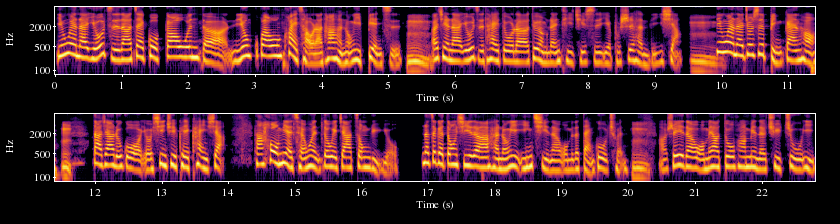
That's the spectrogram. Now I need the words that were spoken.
因为呢，油脂呢，在过高温的，你用高温快炒呢，它很容易变质。嗯，而且呢，油脂太多了，对我们人体其实也不是很理想。嗯，另外呢，就是饼干哈。嗯。大家如果有兴趣，可以看一下，它后面的成分都会加棕榈油。那这个东西呢，很容易引起呢我们的胆固醇。嗯啊，所以呢，我们要多方面的去注意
